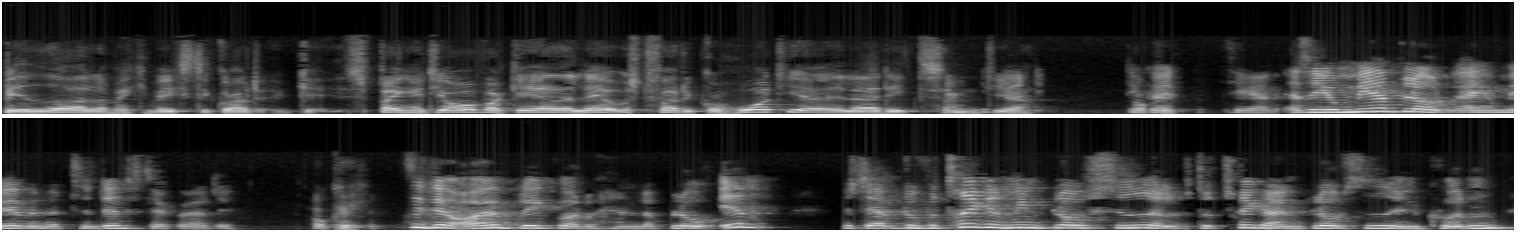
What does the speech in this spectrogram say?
bedre, eller man kan vækste godt. Springer de over, hvor gæret er lavest, for det går hurtigere, eller er det ikke sådan, ja, de er? Det okay. gør det sikkert. Altså jo mere blå du er, jo mere vil du have tendens til at gøre det. Okay. Til det øjeblik, hvor du handler blå ind, hvis jeg, du får trigget min blå side, eller hvis du trigger en blå side i en kunde,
